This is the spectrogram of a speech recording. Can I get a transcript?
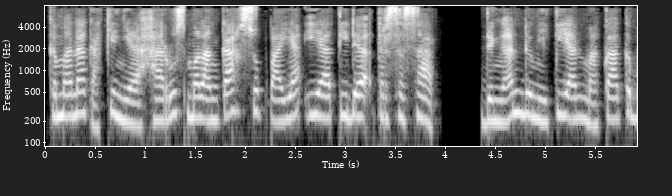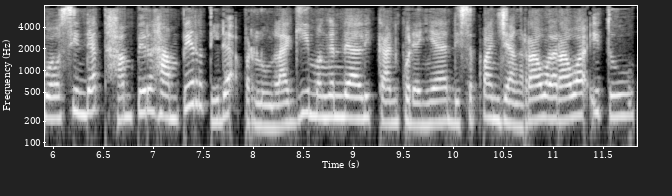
Ke mana kakinya harus melangkah supaya ia tidak tersesat. Dengan demikian maka Kebo Sindet hampir-hampir tidak perlu lagi mengendalikan kudanya di sepanjang rawa-rawa itu,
